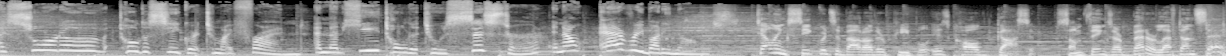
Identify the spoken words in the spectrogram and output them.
I sort of told a secret to my friend, and then he told it to his sister, and now everybody knows. Telling secrets about other people is called gossip. Some things are better left unsaid.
